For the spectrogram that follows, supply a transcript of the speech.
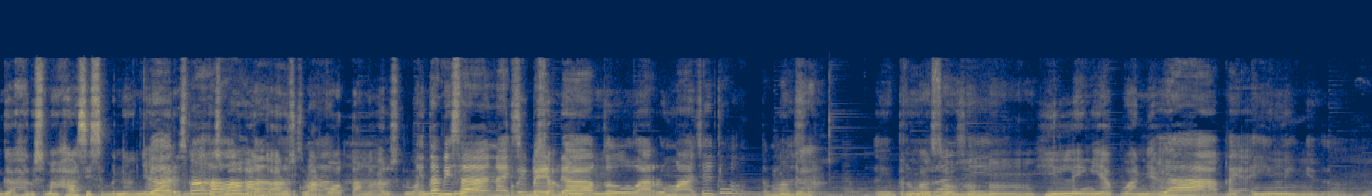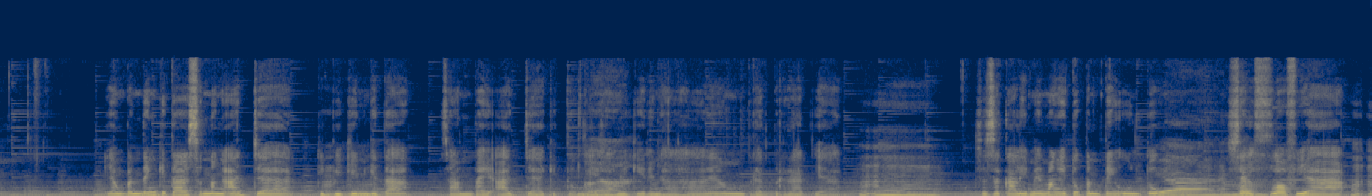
nggak harus mahal sih sebenarnya Nggak ya. harus Nggak harus mahal, mahal nggak nggak harus keluar mahal. kota nggak harus keluar kita negeri. bisa naik bisa, sepeda mm-mm. keluar rumah aja itu termasuk Udah, liburan termasuk sih mm, healing ya puan ya ya kayak Mm-mm. healing gitu yang penting kita seneng aja dibikin kita santai aja gitu nggak Ya. usah mikirin hal-hal yang berat-berat ya Mm-mm. sesekali memang itu penting untuk ya emang. self love ya Mm-mm.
